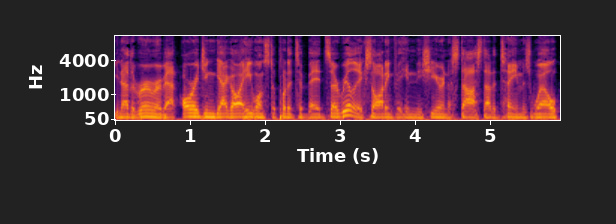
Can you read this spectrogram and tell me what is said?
you know, the rumour about Origin Gagai, he wants to put it to bed. So really exciting for him this year and a star-studded team as well.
